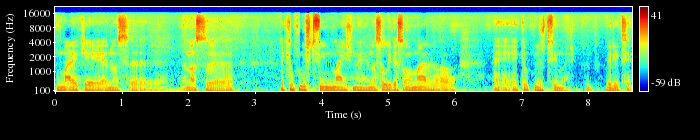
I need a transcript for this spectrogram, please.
o mar é que é a nossa, a nossa aquilo que nos define mais, não é? a nossa ligação ao mar, ao, é aquilo que nos define mais. Portanto, diria que sim,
